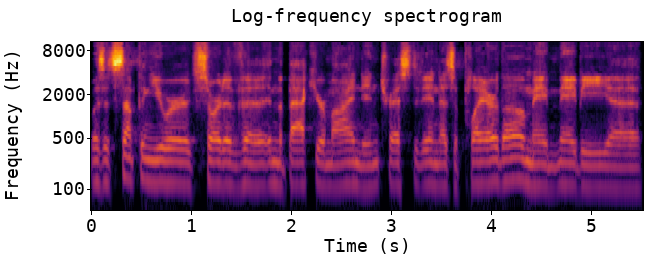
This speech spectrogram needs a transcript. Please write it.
was it something you were sort of uh, in the back of your mind interested in as a player, though? Maybe maybe uh,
